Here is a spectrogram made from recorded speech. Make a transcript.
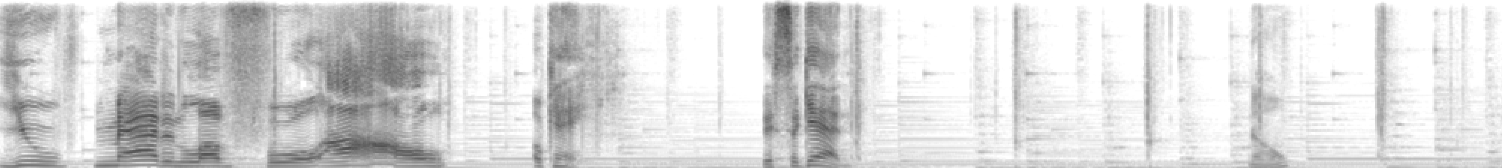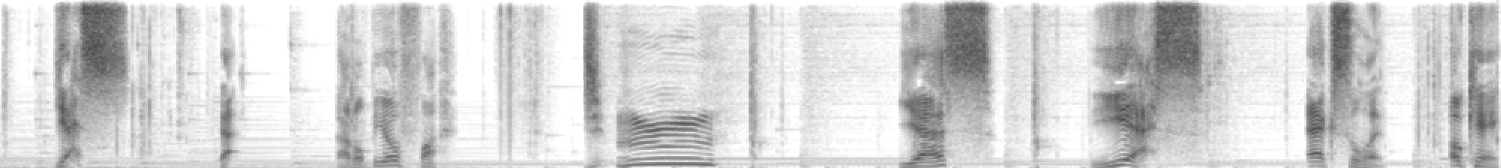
You mad in love fool. Ow. Okay. This again. No. Yes. That that'll be all fine. J- mm. Yes. Yes. Excellent. Okay.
